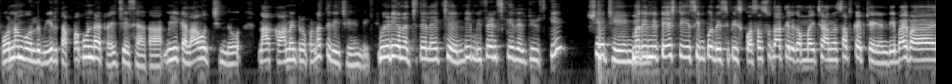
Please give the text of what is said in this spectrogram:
పూర్ణం బోర్లు మీరు తప్పకుండా ట్రై చేశాక మీకు ఎలా వచ్చిందో నా కామెంట్ రూపంలో తెలియచేయండి. వీడియో నచ్చితే లైక్ చేయండి మీ ఫ్రెండ్స్కి రిలేటివ్స్కి షేర్ చేయండి. మరిన్ని టేస్టీ సింపుల్ రెసిపీస్ కోసం సుధా తెలుగు అమ్మాయి ఛానల్ సబ్స్క్రైబ్ చేయండి. Bye bye.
